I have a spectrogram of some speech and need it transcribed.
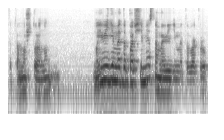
потому что ну, мы видим это повсеместно, мы видим это вокруг.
